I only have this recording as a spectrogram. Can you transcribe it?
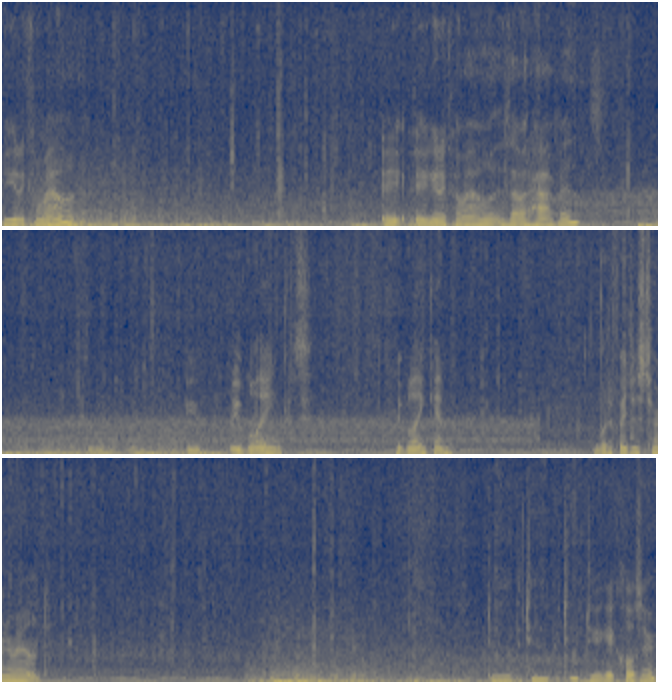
You gonna come out? Are you, are you gonna come out? Is that what happens? You you blinked. You're blinking. What if I just turn around? Do you get closer?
